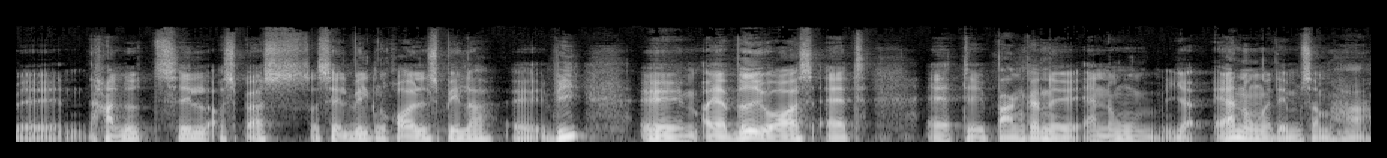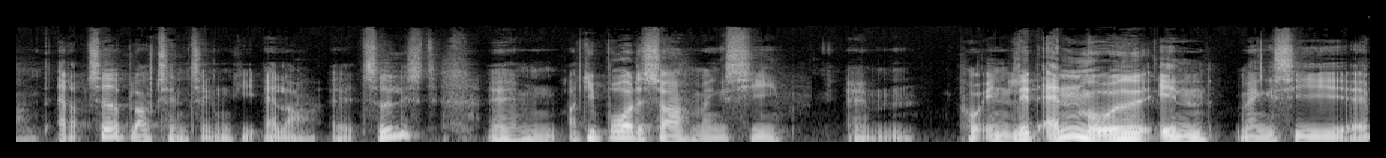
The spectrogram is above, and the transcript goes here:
øh, har nødt til at spørge sig selv, hvilken rolle spiller øh, vi? Øh, og jeg ved jo også, at at øh, bankerne er nogle, ja, er nogle af dem, som har adopteret blockchain-teknologi aller øh, tidligst, øhm, og de bruger det så, man kan sige, øhm, på en lidt anden måde end, man kan sige, øh,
